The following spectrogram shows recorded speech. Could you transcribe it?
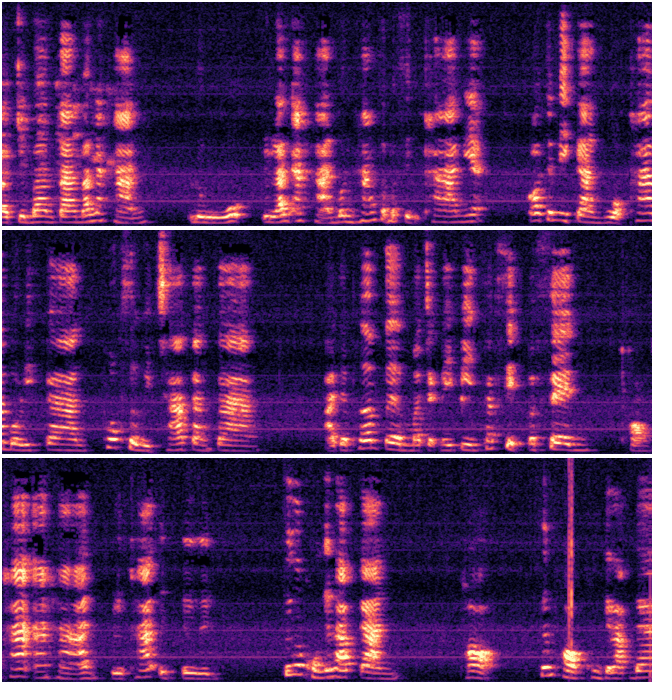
ปัจจุบันตามร้านอาหารหรูหรือร้านอาหารบนห้างสรรพสินค้าเนี่ย ก็จะมีการบวกค่าบริการพวก service charge ต่างๆ อาจจะเพิ่มเติมมาจากในปีนสักสิของค่าอาหารหรือค่าอื่นๆ ซึ่งก็คงได้รับการพอซึ่งพอคงจะรับได้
